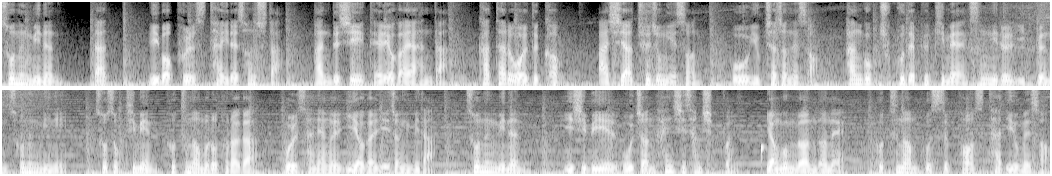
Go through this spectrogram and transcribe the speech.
손흥민은 딱 리버풀 스타일의 선수다. 반드시 데려가야 한다. 카타르 월드컵 아시아 최종 예선 5, 6차전에서 한국 축구대표팀의 승리를 이끈 손흥민이 소속팀인 토트넘으로 돌아가 골 사냥을 이어갈 예정입니다. 손흥민은 22일 오전 1시 30분 영국 런던의 토트넘 호스퍼 스타디움에서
